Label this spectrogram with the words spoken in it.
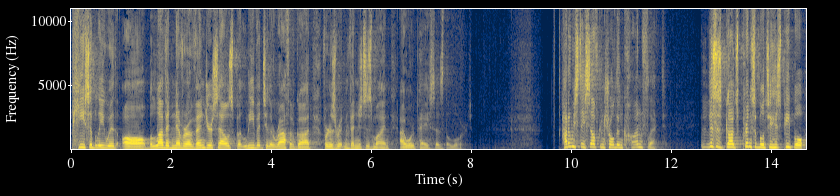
peaceably with all. Beloved, never avenge yourselves, but leave it to the wrath of God, for it is written, Vengeance is mine, I will repay, says the Lord. How do we stay self controlled in conflict? This is God's principle to his people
